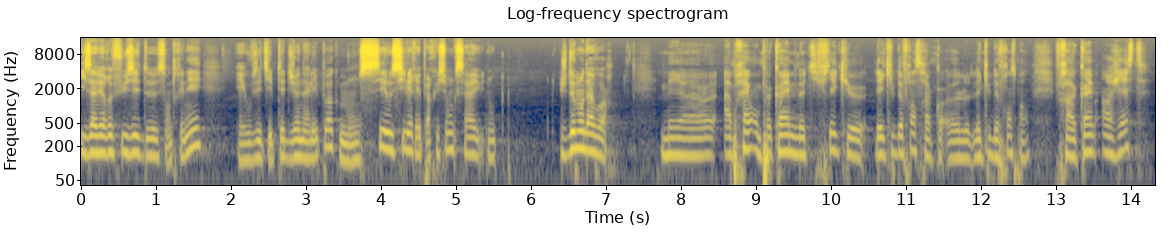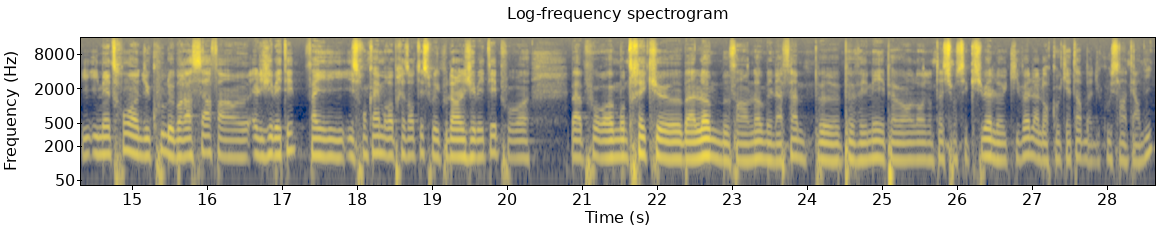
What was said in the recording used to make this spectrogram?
ils avaient refusé de s'entraîner, et vous étiez peut-être jeune à l'époque, mais on sait aussi les répercussions que ça a eu. Donc, je demande à voir. Mais euh, après, on peut quand même notifier que l'équipe de France, euh, l'équipe de France fera quand même un geste. Ils, mettront euh, du coup le brassard LGBT. Enfin, ils, seront quand même représentés sous les couleurs LGBT pour, bah, pour montrer que bah, l'homme, enfin l'homme et la femme peuvent, aimer et peuvent avoir l'orientation sexuelle qu'ils veulent, alors qu'au Qatar, bah, du coup, c'est interdit.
